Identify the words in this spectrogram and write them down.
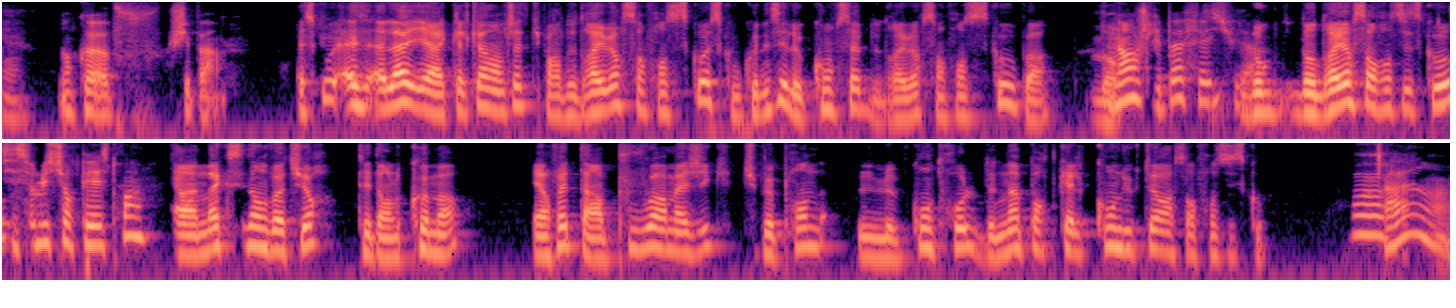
Ouais. Donc, euh, je sais pas. Est-ce que est- là, il y a quelqu'un dans le chat qui parle de Driver San Francisco? Est-ce que vous connaissez le concept de Driver San Francisco ou pas? Non. Non, je l'ai pas fait celui-là. Donc, dans Driver San Francisco, C'est celui sur PS3 t'as un accident de voiture, t'es dans le coma, et en fait, t'as un pouvoir magique. Tu peux prendre le contrôle de n'importe quel conducteur à San Francisco. Ah,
